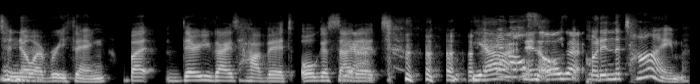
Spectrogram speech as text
to know Mhm. everything. But there you guys have it. Olga said Yeah. it. Yeah. And And, Olga, Put in the time.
